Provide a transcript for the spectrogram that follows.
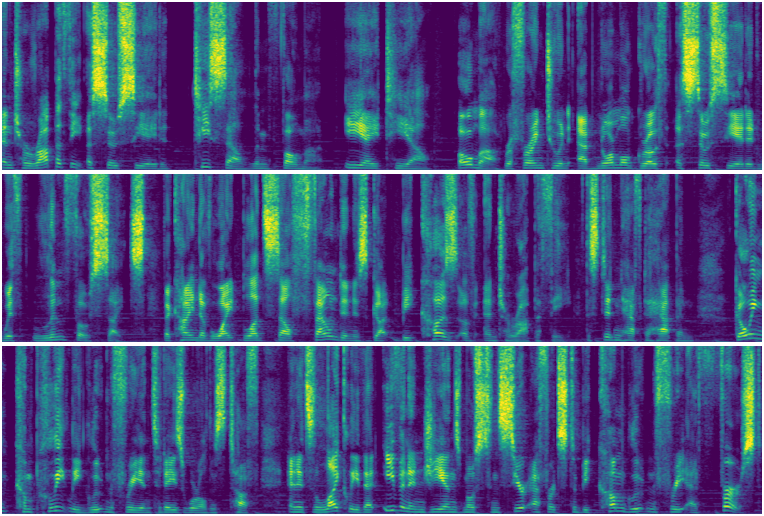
enteropathy associated T cell lymphoma, EATL. OMA, referring to an abnormal growth associated with lymphocytes, the kind of white blood cell found in his gut because of enteropathy. This didn't have to happen. Going completely gluten-free in today's world is tough, and it's likely that even in GN's most sincere efforts to become gluten-free at first,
